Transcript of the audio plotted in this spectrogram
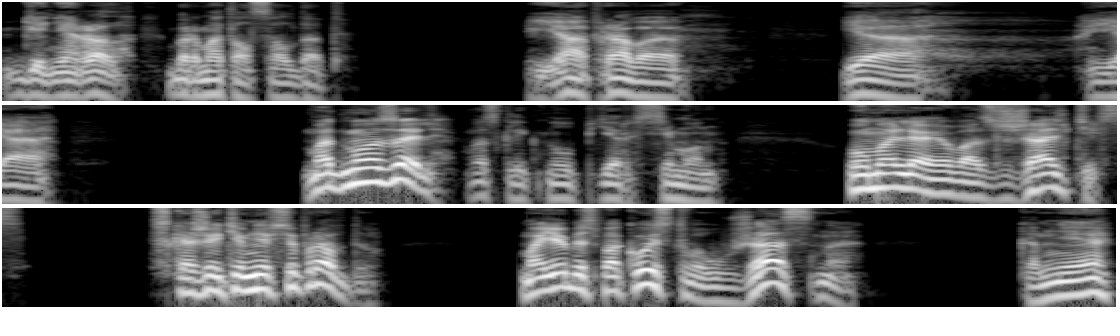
«Генерал», — бормотал солдат. «Я, право, я... я... «Мадемуазель!» — воскликнул Пьер Симон. «Умоляю вас, жальтесь! Скажите мне всю правду. Мое беспокойство ужасно. Ко мне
